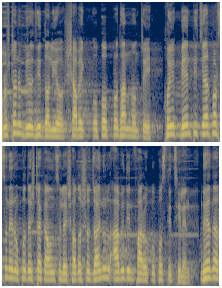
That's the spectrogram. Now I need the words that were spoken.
অনুষ্ঠানের বিরোধী দলীয় সাবেক উপপ্রধানমন্ত্রী হুইপ বিএনপি চেয়ারপারসনের উপদেষ্টা কাউন্সিলের সদস্য জয়নুল আবেদিন ফারুক উপস্থিত ছিলেন। দুই হাজার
